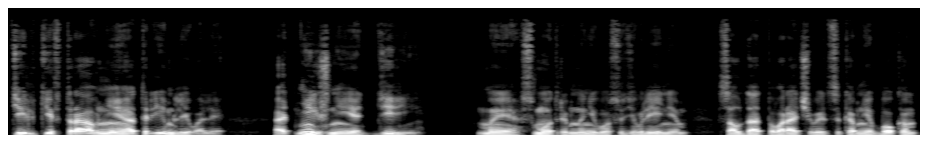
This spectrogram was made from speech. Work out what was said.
Тільки в травне отримливали. От нижней отдери». Мы смотрим на него с удивлением. Солдат поворачивается ко мне боком.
